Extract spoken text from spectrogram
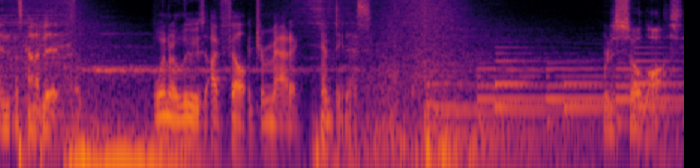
and that's kind of it. Win or lose, I felt a dramatic emptiness. We're just so lost.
